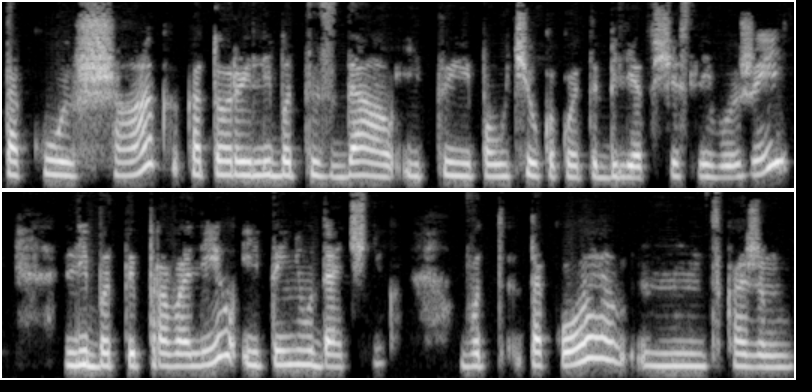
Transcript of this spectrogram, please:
такой шаг, который либо ты сдал, и ты получил какой-то билет в счастливую жизнь, либо ты провалил, и ты неудачник. Вот такое, скажем,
